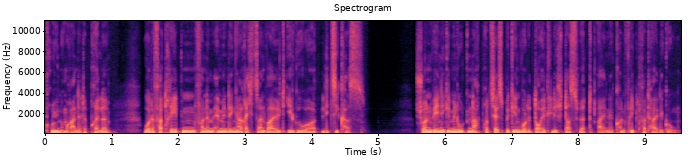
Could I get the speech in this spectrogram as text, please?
grün umrandete Brille, wurde vertreten von dem Emmendinger Rechtsanwalt Igor Litzikas. Schon wenige Minuten nach Prozessbeginn wurde deutlich, das wird eine Konfliktverteidigung.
